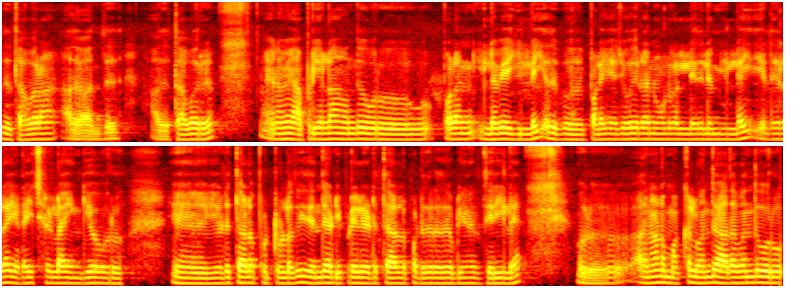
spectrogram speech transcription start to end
அது தவறான அதை வந்து அது தவறு. எனவே அப்படியெல்லாம் வந்து ஒரு பலன் இல்லவே இல்லை. அது பழைய ஜோதிட நூல்கள் எதிலும் இல்லை. இதெல்லாம் இடைச்சல்களாக எங்கேயோ ஒரு எடுத்தாளப்பட்டுள்ளது. இது எந்த அடிப்படையில் எடுத்தாளப்படுகிறது அப்படிங்கிறது தெரியல. ஒரு அதனால் மக்கள் வந்து அதை வந்து ஒரு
